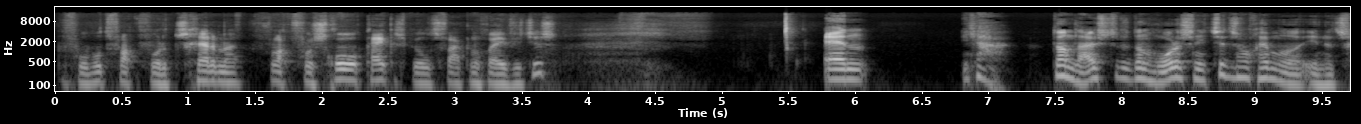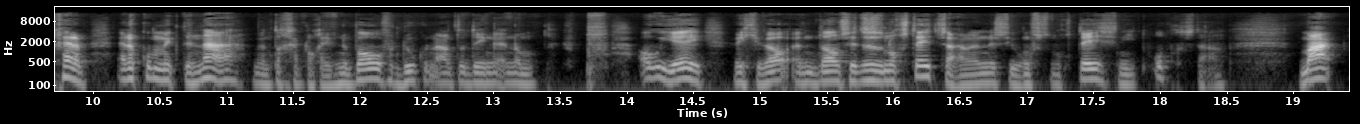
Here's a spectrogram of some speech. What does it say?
Bijvoorbeeld vlak voor het schermen, vlak voor school. Kijken speelt vaak nog eventjes. En ja, dan luisteren, dan horen ze niet. Zitten ze nog helemaal in het scherm. En dan kom ik daarna, dan ga ik nog even naar boven, doe ik een aantal dingen. En dan oh jee, weet je wel. En dan zitten ze er nog steeds aan en is die jongste nog steeds niet opgestaan. Maar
